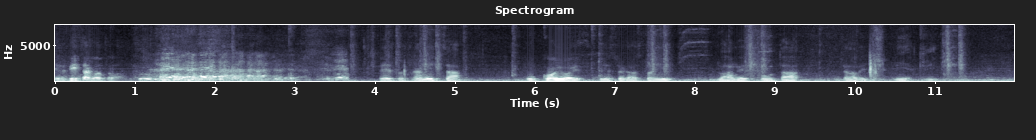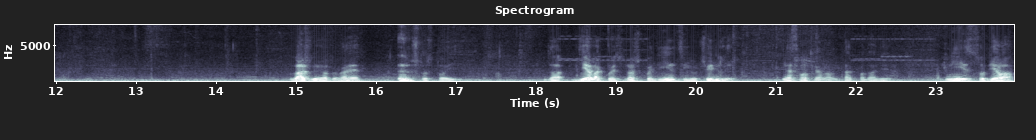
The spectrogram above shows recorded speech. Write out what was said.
Je pita gotova? Peto stranica u kojoj prije svega stoji 12 puta Delavić nije kriv. Važnije od toga je što stoji da dijela koje su naši pojedinci učinili nesmotreno i tako dalje, nisu dijela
